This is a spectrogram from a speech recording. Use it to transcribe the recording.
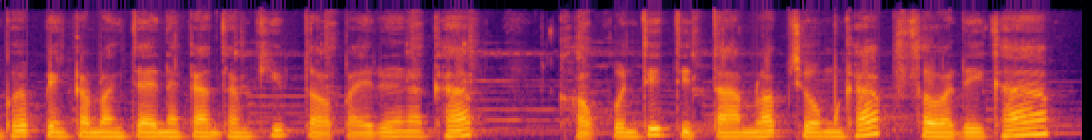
เพื่อเป็นกำลังใจในการทำคลิปต่อไปด้วยนะครับ ขอบคุณที่ติดตามรับชมครับ สวัสดีครับ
